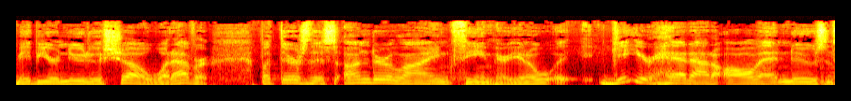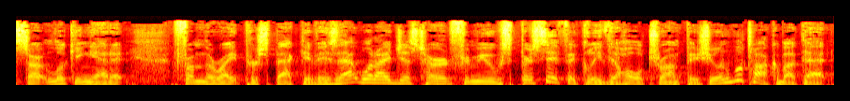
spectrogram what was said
Maybe you're new to the show, whatever. But there's this underlying theme here. You know, get your head out of all that news and start looking at it from the right perspective. Is that what I just heard from you, specifically the whole Trump issue? And we'll talk about that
